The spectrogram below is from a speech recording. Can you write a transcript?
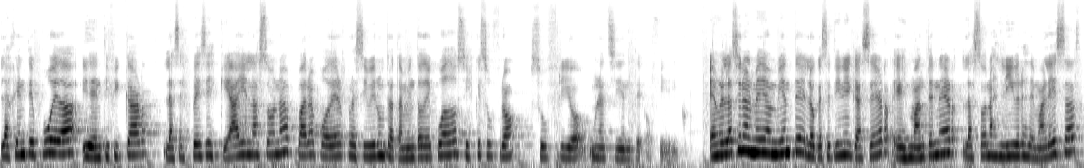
la gente pueda identificar las especies que hay en la zona para poder recibir un tratamiento adecuado si es que sufrió, sufrió un accidente ofídico. En relación al medio ambiente, lo que se tiene que hacer es mantener las zonas libres de malezas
